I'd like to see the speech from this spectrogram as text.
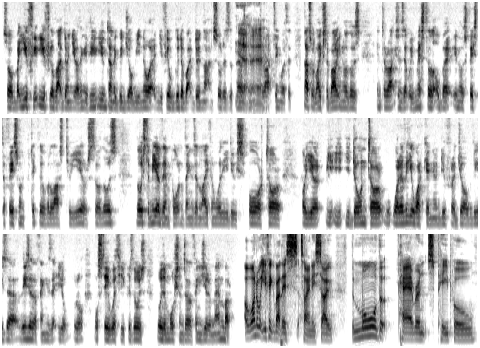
so, but you feel you feel that, don't you? I think if you you've done a good job, you know it, and you feel good about doing that, and so does the person yeah, interacting yeah. with it. That's what life's about, you know. Those interactions that we've missed a little bit, you know, face to face ones, particularly over the last two years. So those those to me are the important things in life, and whether you do sport or or you you, you don't or whatever you work in and do for a job, these are these are the things that you will will stay with you because those those emotions are the things you remember. I wonder what you think about this, Tony. So the more that parents, people,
